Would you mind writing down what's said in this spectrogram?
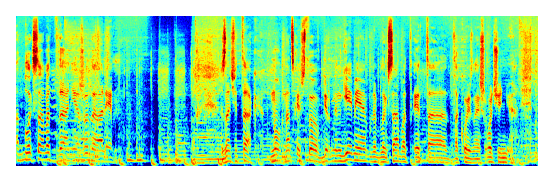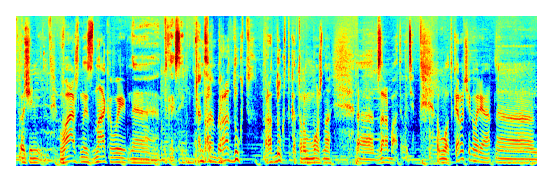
от Black Sabbath, да, не ожидали. Значит так, ну, надо сказать, что в Бирмингеме Black Sabbath это такой, знаешь, очень, очень важный, знаковый, э, как сказать, Ансамбль. про- продукт, продукт, которым можно э, зарабатывать. Вот, короче говоря, э,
